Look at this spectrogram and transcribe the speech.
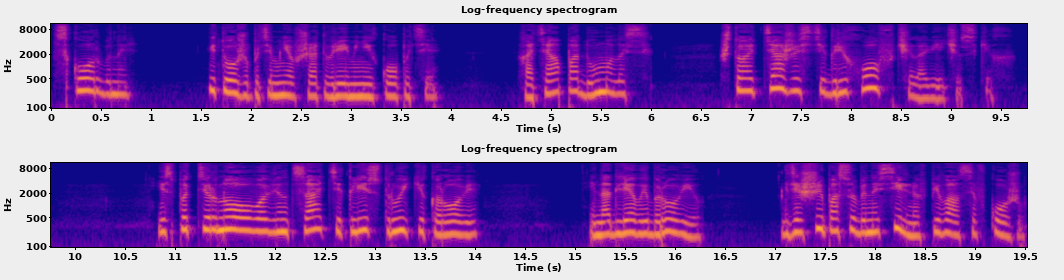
скорбный и тоже потемневший от времени и копоти, хотя подумалось, что от тяжести грехов человеческих. Из-под тернового венца текли струйки крови, и над левой бровью где шип особенно сильно впивался в кожу,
